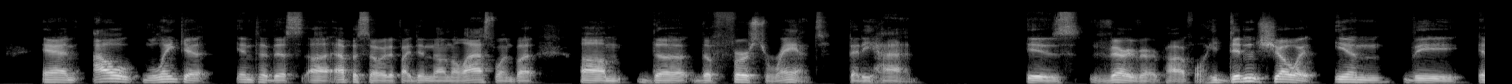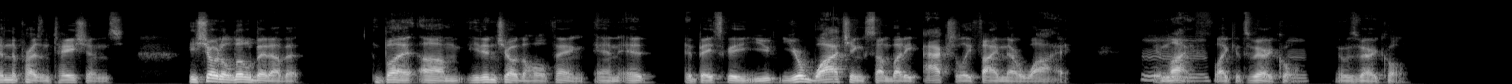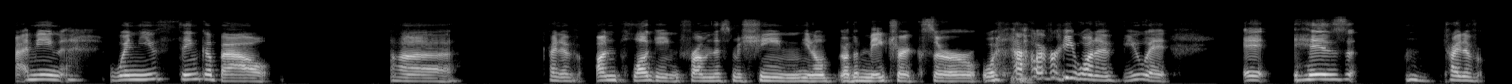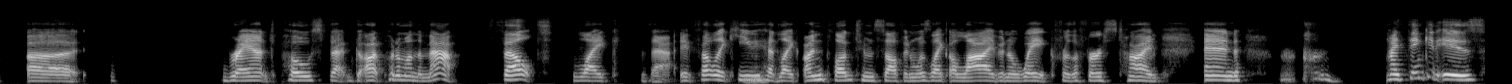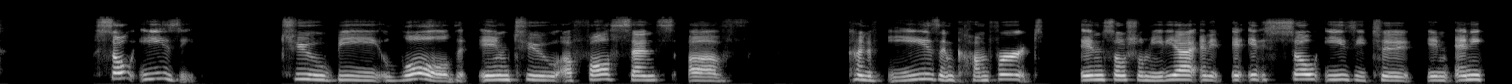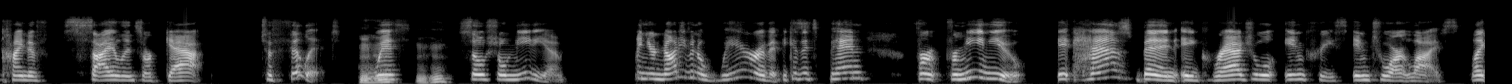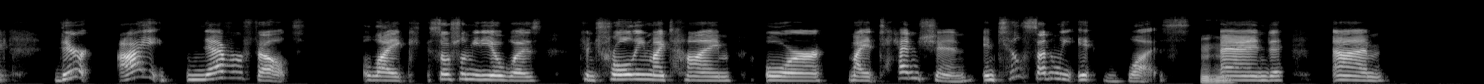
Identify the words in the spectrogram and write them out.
and I'll link it into this uh, episode if I didn't on the last one. But um, the the first rant that he had is very very powerful. He didn't show it in the in the presentations. He showed a little bit of it, but um, he didn't show the whole thing. And it it basically you you're watching somebody actually find their why mm. in life. Hmm. Like it's very cool. Mm. It was very cool. I mean, when you think about uh kind of unplugging from this machine, you know, or the matrix or however you want to view it, it his kind of uh rant post that got put him on the map felt like that. It felt like he mm. had like unplugged himself and was like alive and awake for the first time. And I think it is so easy to be lulled into a false sense of kind of ease and comfort in social media and it, it, it is so easy to in any kind of silence or gap to fill it mm-hmm, with mm-hmm. social media and you're not even aware of it because it's been for for me and you it has been a gradual increase into our lives. Like there, I never felt like social media was controlling my time or my attention until suddenly it was. Mm-hmm. And um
